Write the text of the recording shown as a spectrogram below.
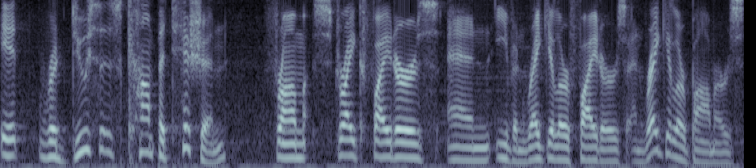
It reduces competition from strike fighters and even regular fighters and regular bombers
